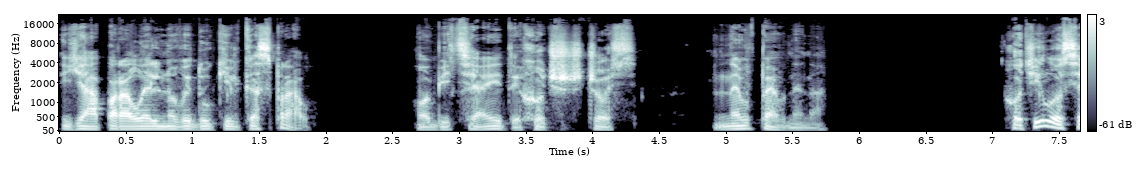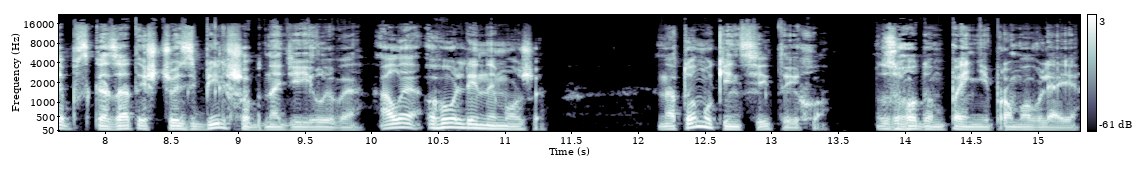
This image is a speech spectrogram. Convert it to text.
Я паралельно веду кілька справ. Обіцяєте хоч щось? Не впевнена. Хотілося б сказати щось більш обнадійливе, але Голлі не може. На тому кінці тихо. Згодом Пенні промовляє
